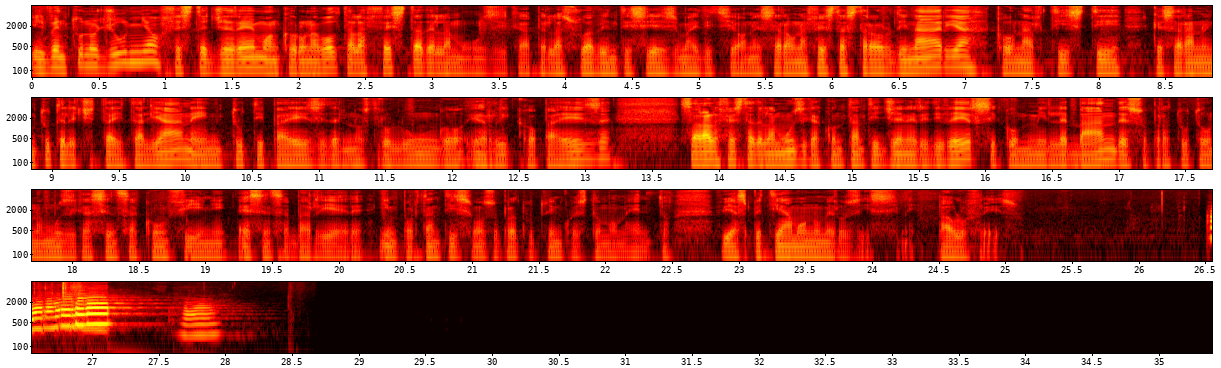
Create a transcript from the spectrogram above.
Il 21 giugno festeggeremo ancora una volta la Festa della Musica per la sua ventisesima edizione. Sarà una festa straordinaria con artisti che saranno in tutte le città italiane, in tutti i paesi del nostro lungo e ricco paese. Sarà la Festa della Musica con tanti generi diversi, con mille bande e soprattutto una musica senza confini e senza barriere, importantissimo soprattutto in questo momento. Vi aspettiamo numerosissimi. Paolo Fresu.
